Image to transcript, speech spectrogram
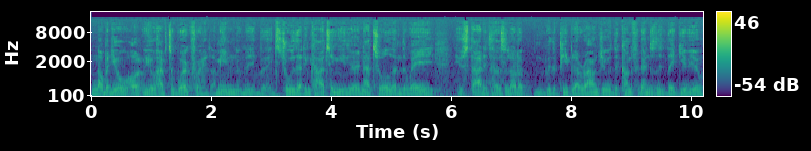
No, but you all, you have to work for it. I mean, it's true that in karting you're natural, and the way you start, it has a lot of with the people around you, the confidence that they give you.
